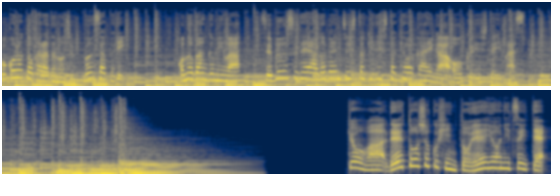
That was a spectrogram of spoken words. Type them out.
心と体の10分サプリこの番組はセブンス・デ・アドベンチスト・キリスト教会がお送りしています。今日は冷凍食品と栄養について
